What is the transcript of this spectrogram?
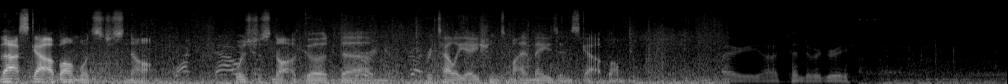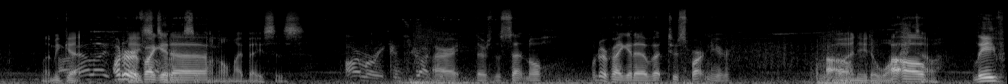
That scatter bomb was just not was just not a good um, retaliation to my amazing scatter bomb. I uh, tend to agree. Let me get allies Wonder if I get, turrets up uh, on all my bases. Armory constructed. All right, there's the Sentinel. Wonder if I get a vet two Spartan here. Oh, Uh-oh. I need a watchtower. Uh-oh. Leave.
